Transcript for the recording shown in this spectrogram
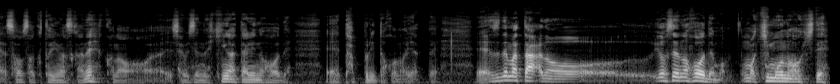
えー、創作といいますかねこの三味線の弾き語りの方で、えー、たっぷりとこのやって、えー、それでまたあの寄席の方でも、まあ、着物を着て、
